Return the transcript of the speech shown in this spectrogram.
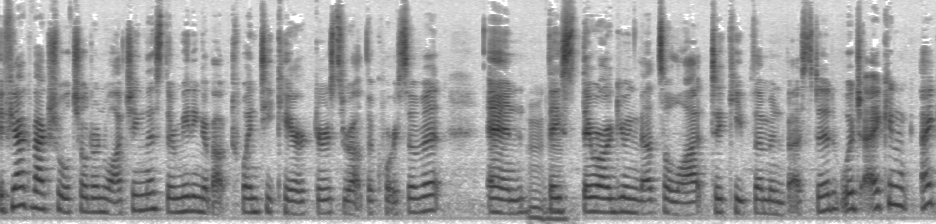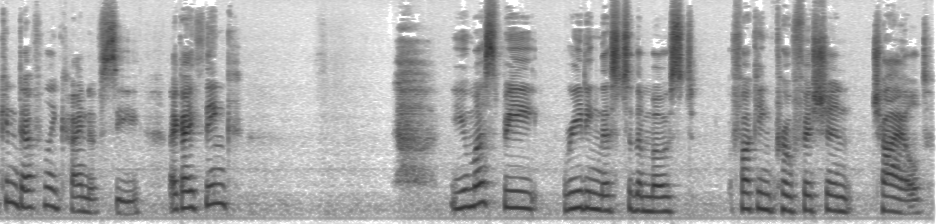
if you have actual children watching this, they're meeting about 20 characters throughout the course of it and mm-hmm. they they were arguing that's a lot to keep them invested, which I can I can definitely kind of see. Like I think you must be reading this to the most fucking proficient child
